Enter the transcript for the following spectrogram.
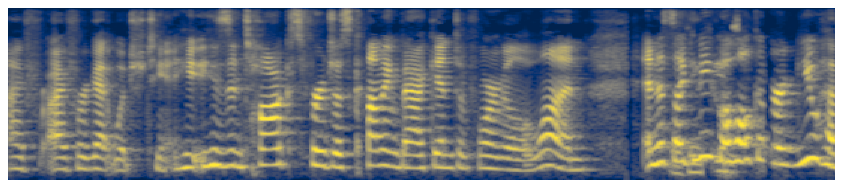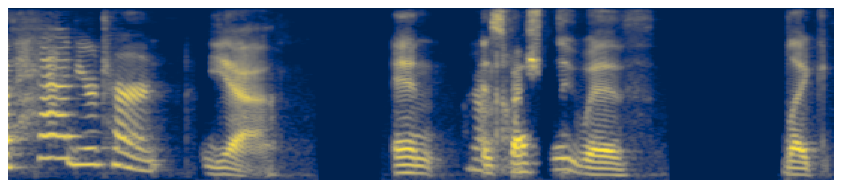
I, f- I forget which team. He, he's in talks for just coming back into Formula One. And it's I like, Nico Hulkenberg, you have had your turn. Yeah. And especially know. with like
